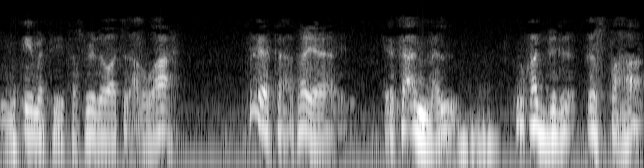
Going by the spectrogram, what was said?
من قيمة تصوير ذوات الأرواح فيتأمل يقدر قسطها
